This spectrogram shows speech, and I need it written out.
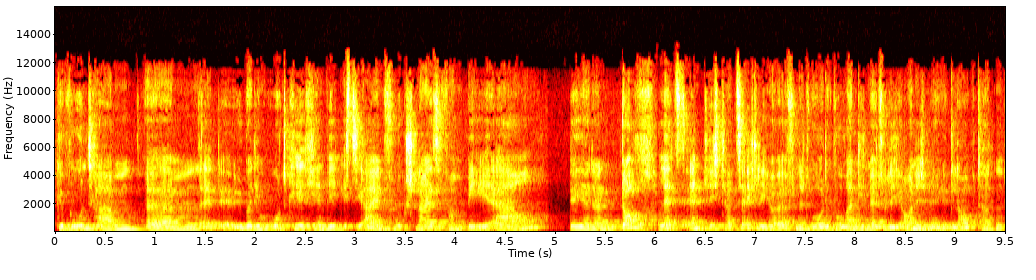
gewohnt haben, ähm, äh, über dem Rotkirchenweg ist die Einflugschneise vom BER, der ja dann doch letztendlich tatsächlich eröffnet wurde, woran die natürlich auch nicht mehr geglaubt hatten.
